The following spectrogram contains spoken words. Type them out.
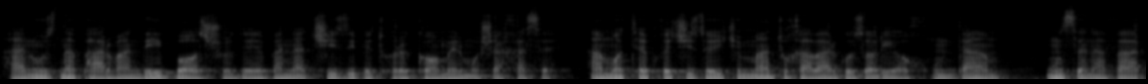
هنوز نه پرونده باز شده و نه چیزی به طور کامل مشخصه. اما طبق چیزایی که من تو خبرگزاری ها خوندم اون سه نفر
